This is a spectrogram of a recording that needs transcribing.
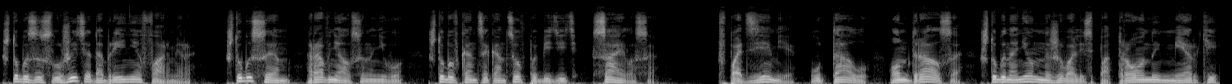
чтобы заслужить одобрение фармера, чтобы Сэм равнялся на него, чтобы в конце концов победить Сайлоса. В подземье, у Талу, он дрался, чтобы на нем наживались патроны, мерки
